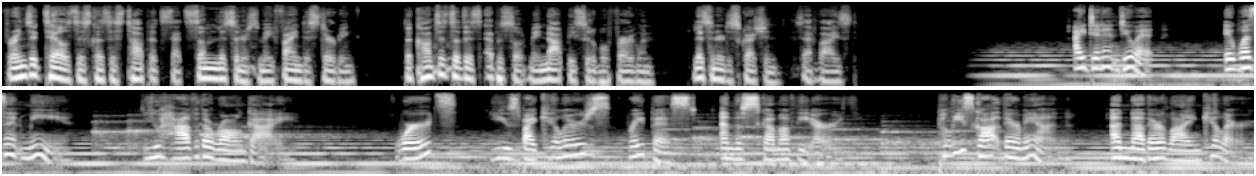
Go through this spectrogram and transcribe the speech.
Forensic Tales discusses topics that some listeners may find disturbing. The contents of this episode may not be suitable for everyone. Listener discretion is advised. I didn't do it. It wasn't me. You have the wrong guy. Words used by killers, rapists, and the scum of the earth. Police got their man, another lying killer.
